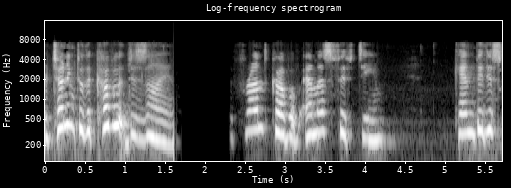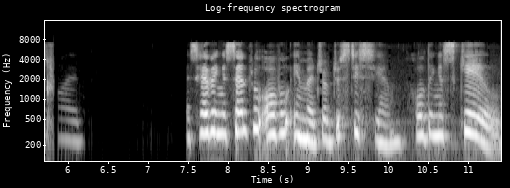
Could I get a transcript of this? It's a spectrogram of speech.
Returning to the cover design, the front cover of MS-50 can be described as having a central oval image of Justitian holding a scale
